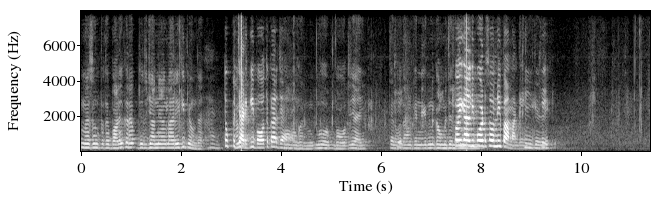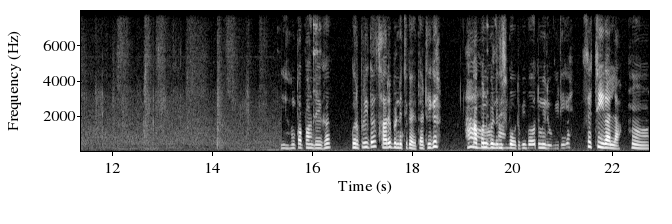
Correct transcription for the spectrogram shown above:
ਮੈਂ ਤੁਹਾਨੂੰ ਪਤਾ ਬਾਲੇ ਕਰ ਜਦੋਂ ਜਾਣੇ ਅਗਲਾ ਹਰੇਕ ਹੀ ਹੈ। ਧੁੱਪ ਚੜ ਗਈ ਬਹੁਤ ਘਰ ਜਾ ਹਾਂ ਗਰਮੀ ਬਹੁਤ ਜਾਏ ਤੈਨੂੰ ਪਤਾ ਹੁਣ ਕਿੰਨੇ ਕੁ ਦਿਨ ਕੰਮ ਚੱਲ ਕੋਈ ਗੱਲ ਨਹੀਂ ਵੋਟ ਸੋਨੂੰ ਹੀ ਪਾਵਾਂਗੇ। ਠੀਕ ਹੈ ਵੀਰੇ। ਹੁਣ ਤਾਂ ਆਪਾਂ ਦੇਖ ਗੁਰਪ੍ਰੀਤ ਸਾਰੇ ਪਿੰਡ ਚ ਕਹਿਤਾ ਠੀਕ ਹੈ? ਆਪਾਂ ਨੂੰ ਪਿੰਡ ਦੀ ਸਪੋਰਟ ਵੀ ਬਹੁਤ ਮਿਲੂਗੀ ਠੀਕ ਹੈ? ਸੱਚੀ ਗੱਲ ਆ। ਹਾਂ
